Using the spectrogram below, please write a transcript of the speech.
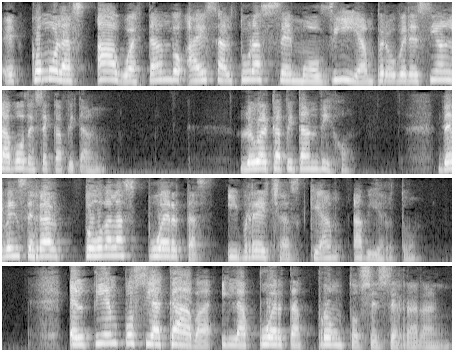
eh, cómo las aguas, estando a esa altura, se movían, pero obedecían la voz de ese capitán. Luego el capitán dijo, deben cerrar todas las puertas y brechas que han abierto. El tiempo se acaba y las puertas pronto se cerrarán.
